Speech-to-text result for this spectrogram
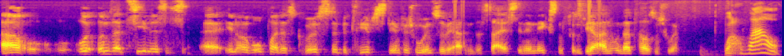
Uh, unser Ziel ist es, äh, in Europa das größte Betriebssystem für Schulen zu werden. Das heißt, in den nächsten fünf Jahren 100.000 Schulen. Wow. wow.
